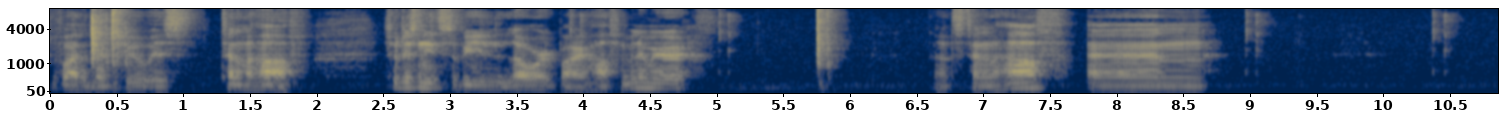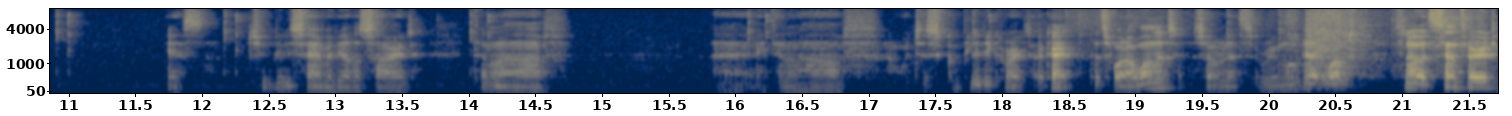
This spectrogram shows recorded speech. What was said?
divided by 2 is 10 and a half. So this needs to be lowered by half a millimeter. That's 10 and a half and yes, should be the same at the other side. 10 and a half, uh, 8 and a half, which is completely correct. Okay, that's what I wanted. So let's remove that one. So now it's centered.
